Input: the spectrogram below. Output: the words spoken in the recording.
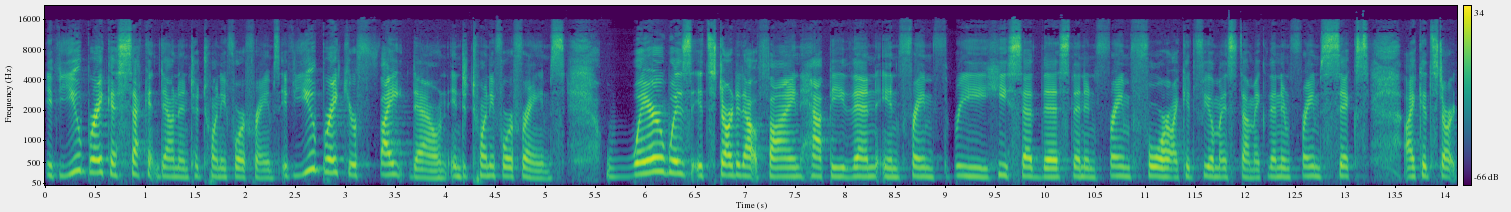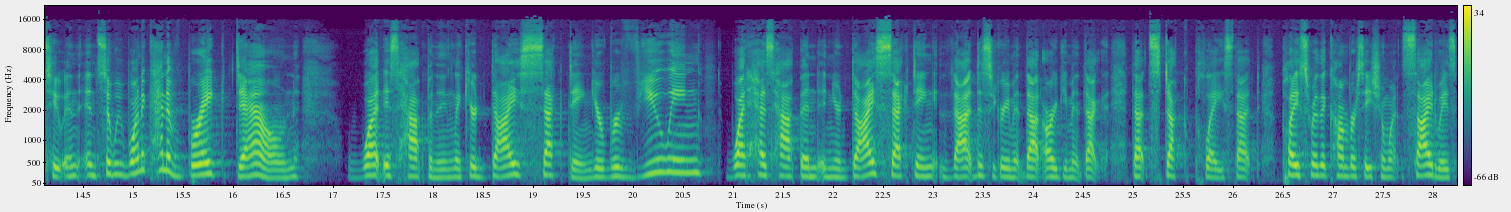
if you break a second down into 24 frames, if you break your fight down into 24 frames, where was it started out fine, happy, then in frame three, he said this, then in frame four, I could feel my stomach, then in frame six, I could start to. And, and so we want to kind of break down what is happening. Like you're dissecting, you're reviewing what has happened, and you're dissecting that disagreement, that argument, that that stuck place, that place where the conversation went sideways,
